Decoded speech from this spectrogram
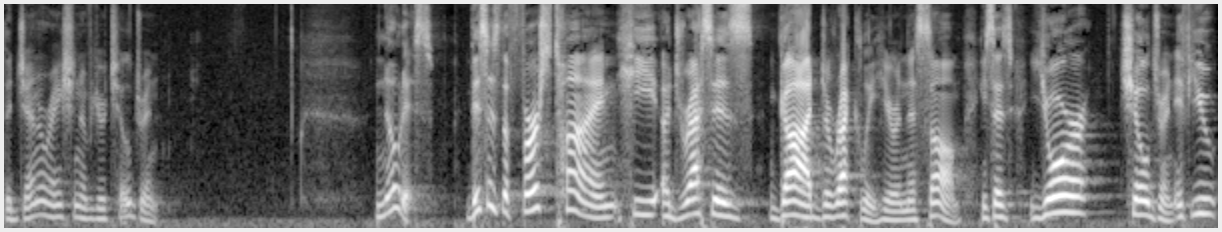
the generation of your children. Notice, this is the first time he addresses God directly here in this psalm. He says, Your children. If you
